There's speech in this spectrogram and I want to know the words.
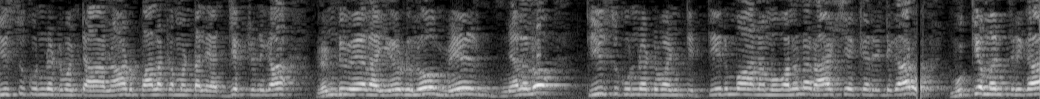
తీసుకున్నటువంటి ఆనాడు పాలక మండలి అధ్యక్షునిగా రెండు వేల ఏడులో మే నెలలో తీసుకున్నటువంటి తీర్మానము వలన రాజశేఖర రెడ్డి గారు ముఖ్యమంత్రిగా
